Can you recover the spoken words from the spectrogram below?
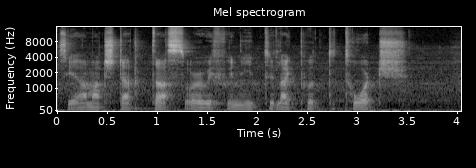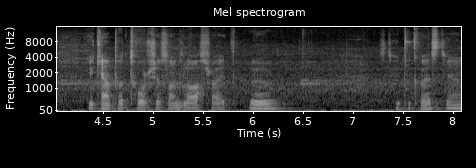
See how much that does or if we need to like put the torch. You can't put torches on glass right? Mm. stupid question.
